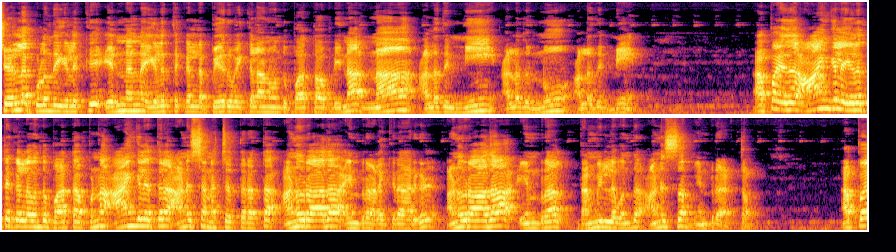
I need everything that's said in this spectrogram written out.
செல்ல குழந்தைகளுக்கு என்னென்ன எழுத்துக்களில் பேர் வைக்கலான்னு வந்து பார்த்தோம் அப்படின்னா நான் அல்லது நீ அல்லது நூ அல்லது நே. அப்போ இது ஆங்கில எழுத்துக்களில் வந்து பார்த்தா அப்படின்னா ஆங்கிலத்தில் அனுச நட்சத்திரத்தை அனுராதா என்று அழைக்கிறார்கள். அனுராதா என்றால் தமிழில் வந்து அனுசம் என்று அர்த்தம். அப்போ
